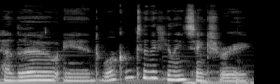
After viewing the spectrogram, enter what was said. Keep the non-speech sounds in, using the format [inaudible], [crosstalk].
Hello, and welcome to the Healing Sanctuary.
